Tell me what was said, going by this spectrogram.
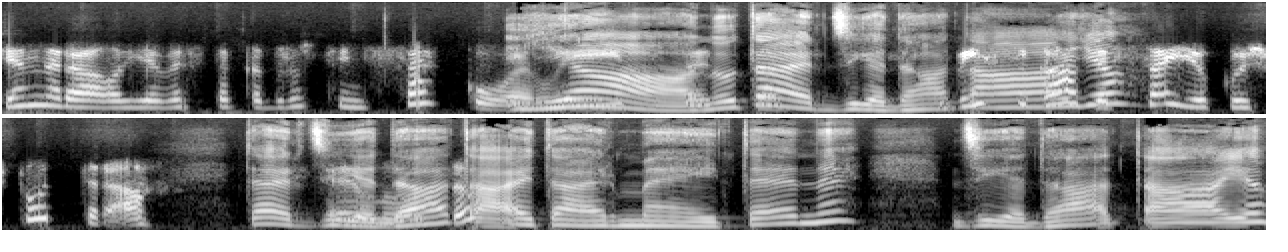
ģenerāli jau es tā kā drusciņi sekoju. Jā, līdzi, nu tā ir Visi gadi dziedātāja. ir sajukuši putrā. Tā ir dziedātāja, tā ir meitene, dziedātāja,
